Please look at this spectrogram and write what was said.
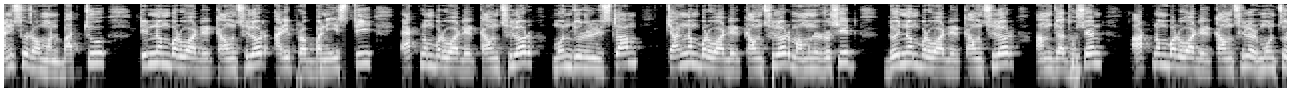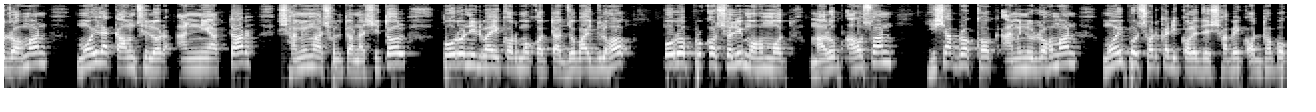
আনিসুর রহমান বাচ্চু, তিন নম্বর ওয়ার্ডের কাউন্সিলর আরিফ রব্বানী ইস্তি এক নম্বর ওয়ার্ডের কাউন্সিলর মঞ্জুরুল ইসলাম, চার নম্বর ওয়ার্ডের কাউন্সিলর মামুনুর রশিদ, দুই নম্বর ওয়ার্ডের কাউন্সিলর আমজাদ হোসেন, আট নম্বর ওয়ার্ডের কাউন্সিলর মনসুর রহমান, মহিলা কাউন্সিলর আন্নি আক্তার, শামিমা সুলতানা শীতল, পৌর নির্বাহী কর্মকর্তা জোবাইদুল হক, পৌর প্রকৌশলী মোহাম্মদ মারুফ আহসান হিসাবরক্ষক আমিনুর রহমান, মহিপুর সরকারি কলেজের সাবেক অধ্যাপক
